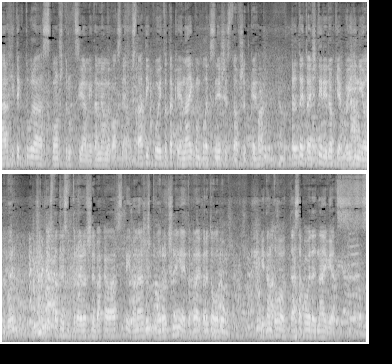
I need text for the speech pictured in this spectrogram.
architektúra s konštrukciami. Tam máme vlastne tú statiku, je to také najkomplexnejšie z toho všetkého. Preto je to aj 4 roky ako jediný odbor. Všetky ostatné sú trojročné bakalárske, iba náš štvoročný je to práve preto, lebo je tam toho, dá sa povedať, najviac z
